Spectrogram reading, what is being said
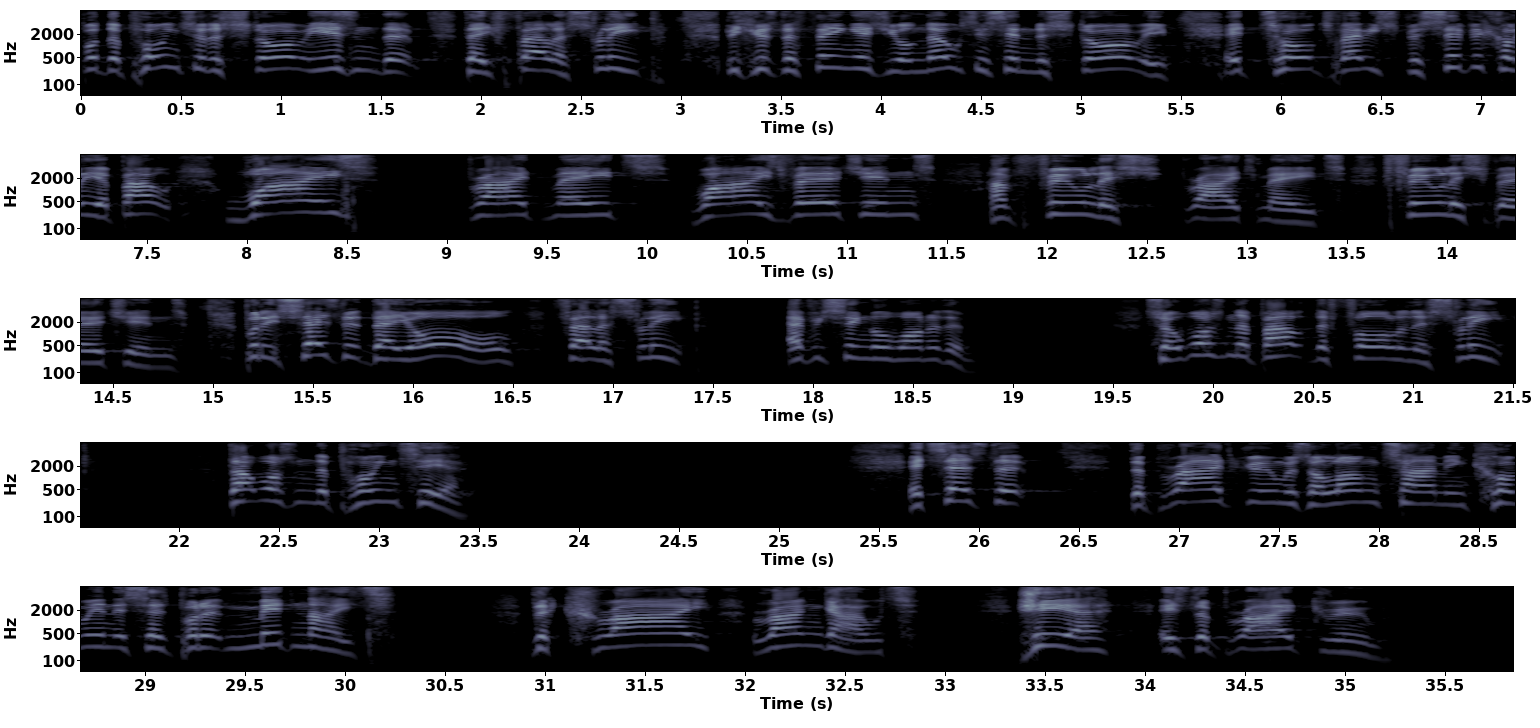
But the point of the story isn't that they fell asleep, because the thing is, you'll notice in the story, it talks very specifically about wise bridesmaids, wise virgins, and foolish bridesmaids, foolish virgins. But it says that they all fell asleep, every single one of them. So it wasn't about the falling asleep. That wasn't the point here. It says that the bridegroom was a long time in coming. It says, but at midnight, the cry rang out, Here is the bridegroom.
